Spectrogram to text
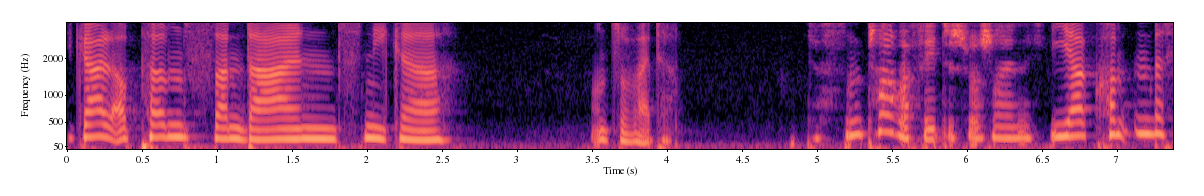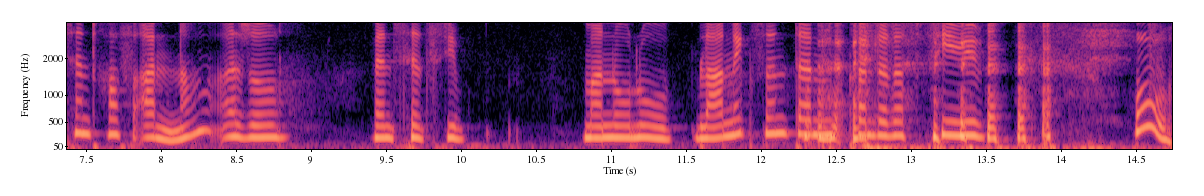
egal ob Pumps, Sandalen, Sneaker und so weiter. Das ist ein teurer Fetisch wahrscheinlich. Ja, kommt ein bisschen drauf an, ne? Also, wenn es jetzt die Manolo Blanik sind, dann könnte das viel. Oh.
